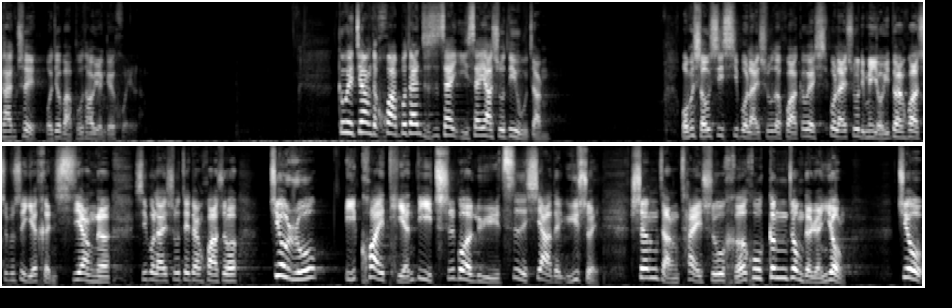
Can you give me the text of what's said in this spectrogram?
干脆我就把葡萄园给毁了。各位，这样的话不单只是在以赛亚书第五章，我们熟悉希伯来书的话，各位，希伯来书里面有一段话，是不是也很像呢？希伯来书这段话说：“就如一块田地吃过屡次下的雨水，生长菜蔬，合乎耕种的人用，就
